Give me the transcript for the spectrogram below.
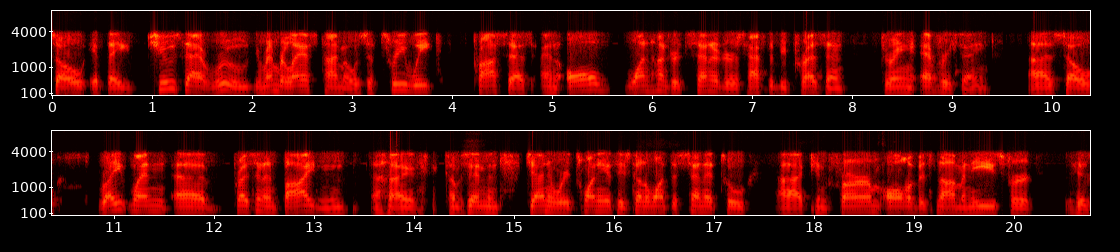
so if they choose that route, remember last time it was a three week process, and all 100 senators have to be present during everything. Uh, so right when uh, President Biden uh, comes in on January 20th, he's going to want the Senate to uh, confirm all of his nominees for his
